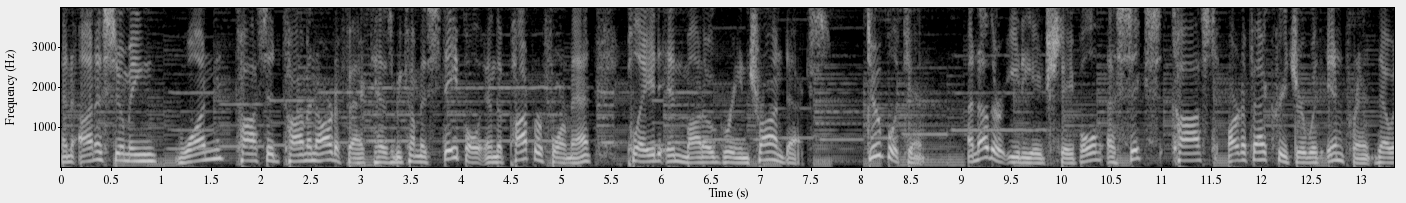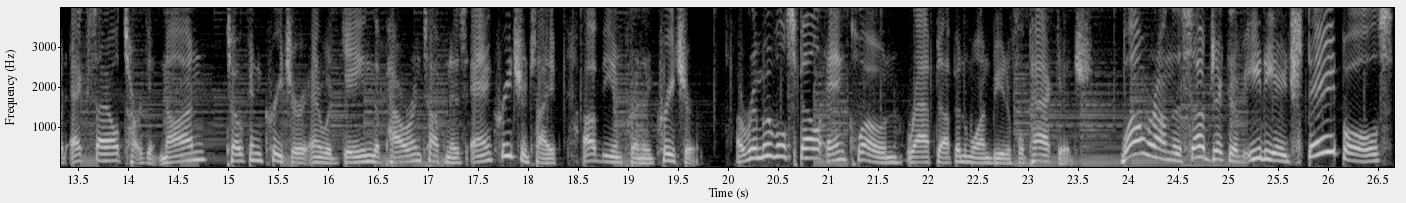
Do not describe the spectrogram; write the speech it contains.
an unassuming one costed common artifact, has become a staple in the Pauper format played in mono green Tron decks. Duplicant, Another EDH staple, a 6 cost artifact creature with imprint that would exile target non token creature and would gain the power and toughness and creature type of the imprinted creature. A removal spell and clone wrapped up in one beautiful package. While we're on the subject of EDH staples,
